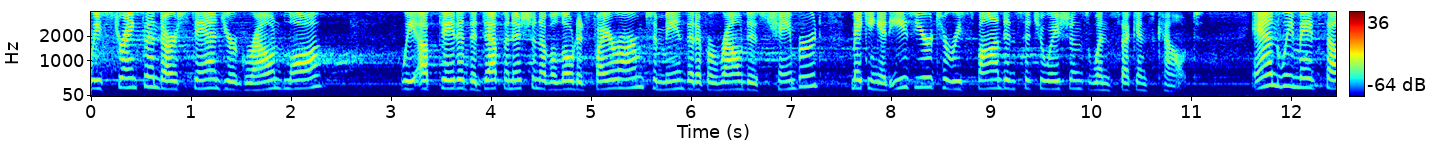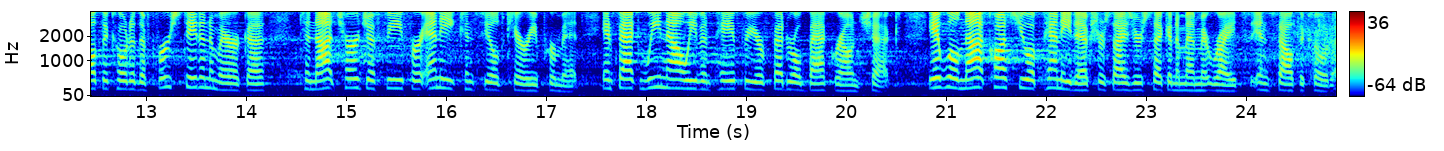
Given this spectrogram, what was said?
we strengthened our stand your ground law. We updated the definition of a loaded firearm to mean that if a round is chambered, making it easier to respond in situations when seconds count. And we made South Dakota the first state in America to not charge a fee for any concealed carry permit. In fact, we now even pay for your federal background check. It will not cost you a penny to exercise your Second Amendment rights in South Dakota.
